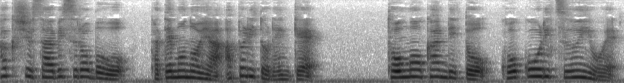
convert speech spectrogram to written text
各種サービスロボを建物やアプリと連携統合管理と高効率運用へ。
